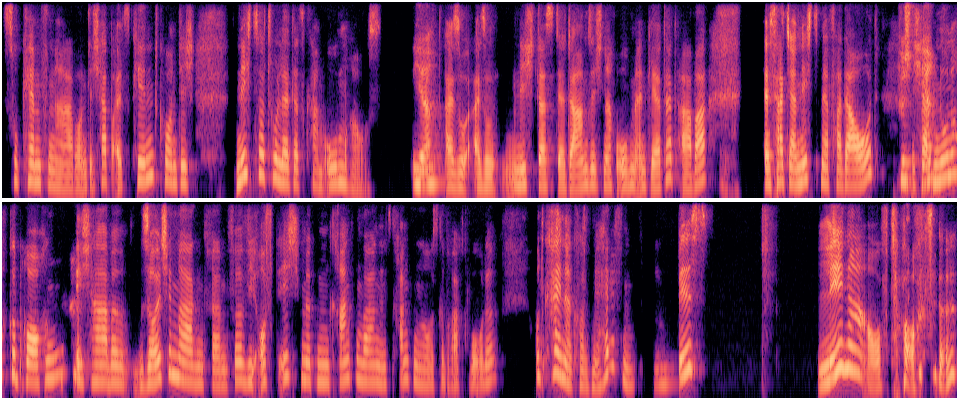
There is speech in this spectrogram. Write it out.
zu kämpfen habe. Und ich habe als Kind, konnte ich nicht zur Toilette, das kam oben raus. Ja. Also, also nicht, dass der Darm sich nach oben entleert hat, aber es hat ja nichts mehr verdaut. Verstehe. Ich habe nur noch gebrochen. Ich habe solche Magenkrämpfe, wie oft ich mit dem Krankenwagen ins Krankenhaus gebracht wurde. Und keiner konnte mir helfen, bis Lena auftauchte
